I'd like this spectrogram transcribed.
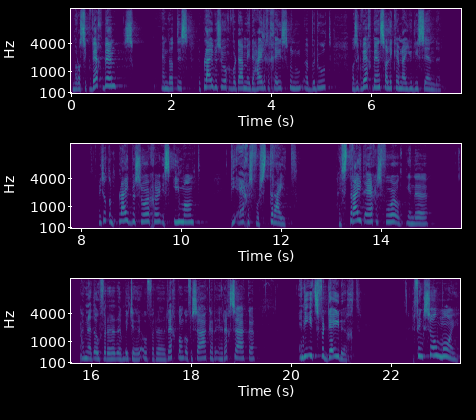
Maar als ik weg ben, en dat is, de pleitbezorger wordt daarmee de Heilige Geest genoemd, uh, bedoeld. Als ik weg ben, zal ik hem naar jullie zenden. Weet je wat, een pleitbezorger is iemand die ergens voor strijdt. Hij strijdt ergens voor, ook in de, we hebben net over eh, een beetje over eh, rechtbank, over zaken, rechtszaken. En die iets verdedigt. Dat vind ik zo mooi.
